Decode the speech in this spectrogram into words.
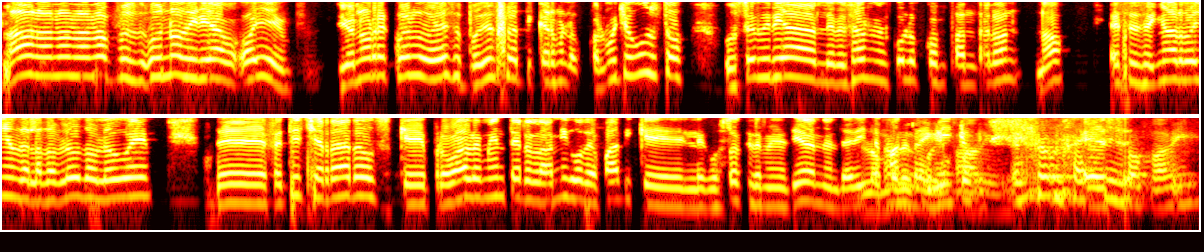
No, no, no, no, no, pues uno diría, oye, yo no recuerdo eso, podías platicármelo con mucho gusto. Usted diría, le besaron el culo con pantalón, no. ese señor dueño de la WWE, de fetiches raros, que probablemente era el amigo de Fabi que le gustó que le metieran el dedito Lo por el Fabi. Es lo máximo, Fabi.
